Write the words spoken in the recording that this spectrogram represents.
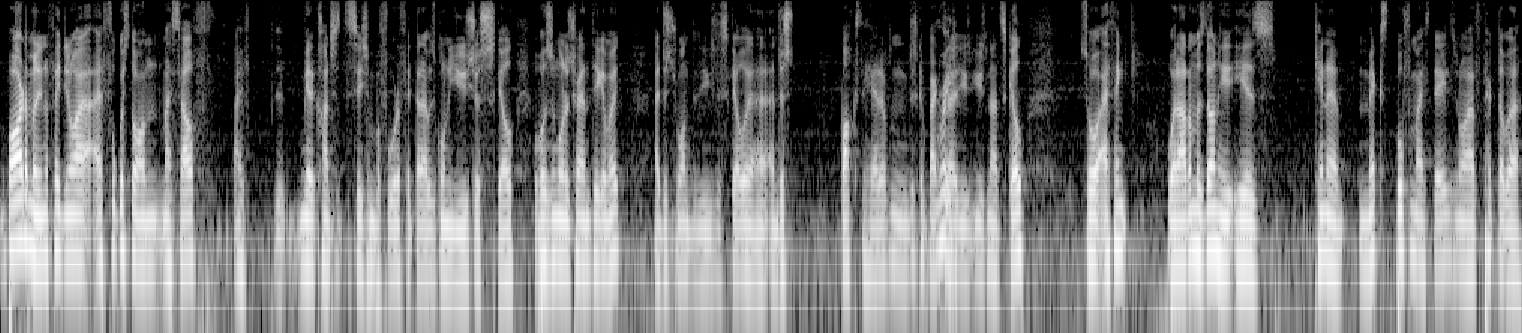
bar the Molina fight. You know, I, I focused on myself. I've made a conscious decision before the fight that I was going to use just skill. I wasn't going to try and take him out. I just wanted to use the skill and, and just box the head of him and just get back Right. to that, using that skill. So I think what Adam has done, he he has kind of mixed both of my styles. You know, I've picked up a,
